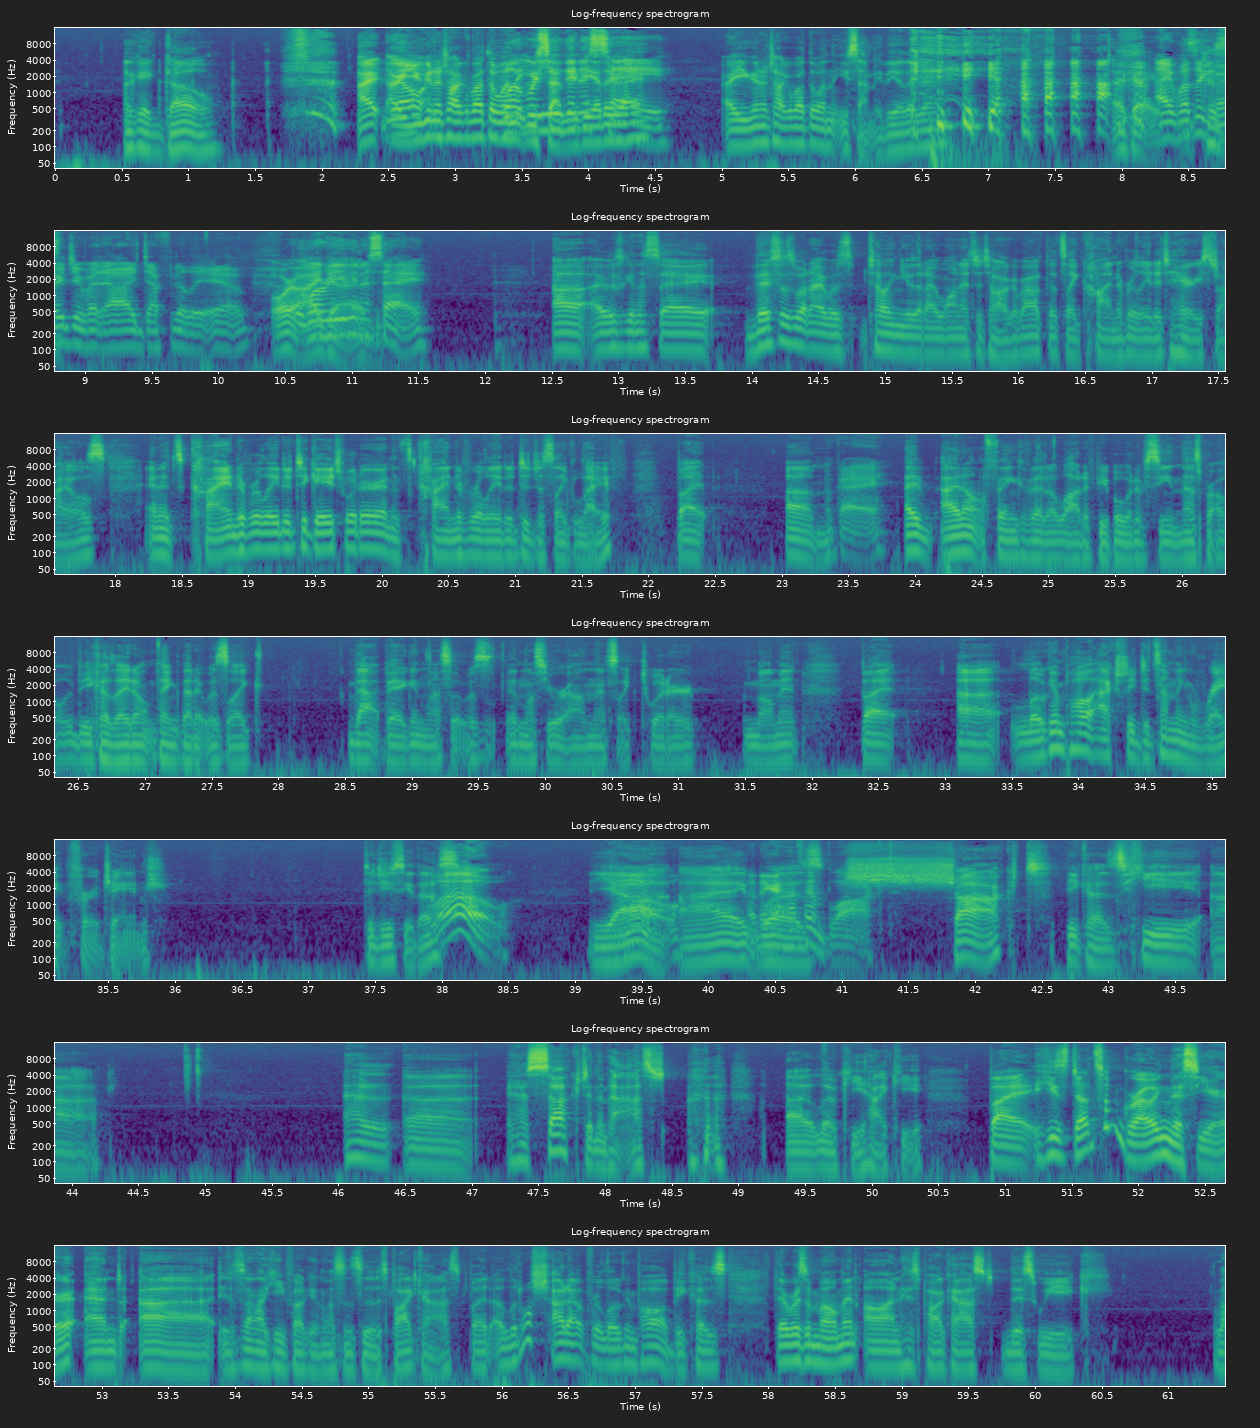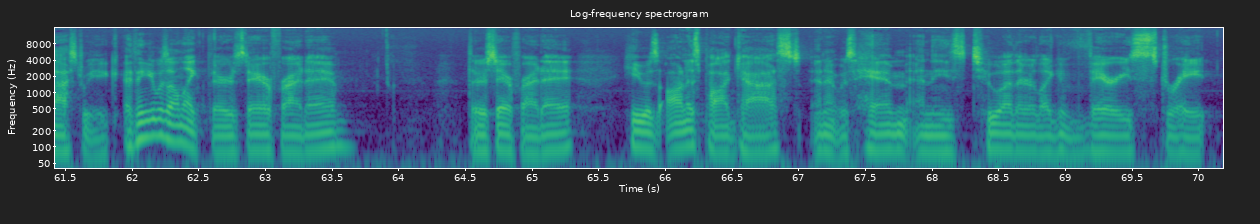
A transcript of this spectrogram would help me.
Okay, go. I, are No, you gonna talk about the one that you sent me gonna the other day? Are you gonna talk about the one that you sent me the other day? yeah. Okay, I wasn't going to, but now I definitely am. Or But what I were you gonna say? Uh, I was gonna say this is what I was telling you that I wanted to talk about. That's like kind of related to Harry Styles, and it's kind of related to gay Twitter, and it's kind of related to just like life. But um, Okay. I I don't think that a lot of people would have seen this probably because I don't think that it was like that big unless it was unless you were on this like Twitter moment. But uh, Logan Paul actually did something right for a change. Did you see this? Whoa. Yeah, No. I, I think I was blocked. shocked because he uh, has uh, has sucked in the past, uh, low key, high key. But he's done some growing this year, and uh, it's not like he fucking listens to this podcast. But a little shout out for Logan Paul because there was a moment on his podcast this week, last week. I think it was on like Thursday or Friday. Thursday or Friday, he was on his podcast, and it was him and these two other like very straight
